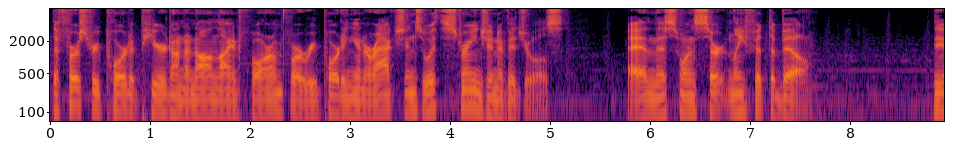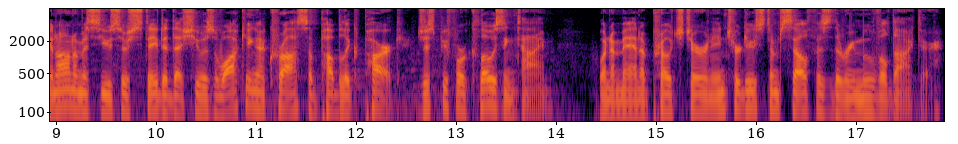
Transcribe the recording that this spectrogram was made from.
The first report appeared on an online forum for reporting interactions with strange individuals and this one certainly fit the bill. The anonymous user stated that she was walking across a public park just before closing time when a man approached her and introduced himself as the removal doctor.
